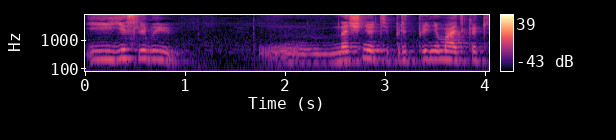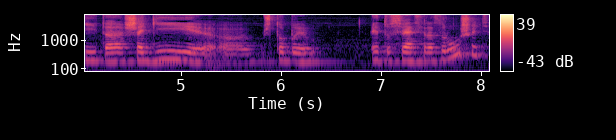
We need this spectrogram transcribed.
И если вы начнете предпринимать какие-то шаги, чтобы эту связь разрушить,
